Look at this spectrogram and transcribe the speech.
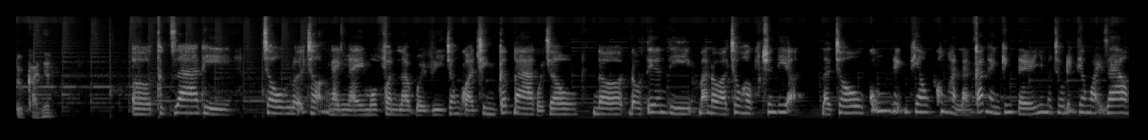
từ cá nhân? Ờ, thực ra thì Châu lựa chọn ngành này một phần là bởi vì trong quá trình cấp 3 của Châu. Đờ, Đầu tiên thì ban đầu là Châu học chuyên địa là Châu cũng định theo không hẳn là các ngành kinh tế nhưng mà Châu định theo ngoại giao.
